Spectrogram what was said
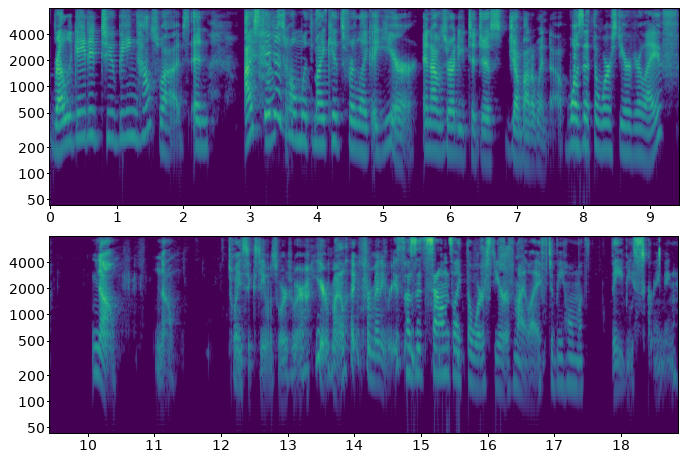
relegated to being housewives and I stayed at home with my kids for like a year and I was ready to just jump out a window. Was it the worst year of your life? No. No. 2016 was the worst year of my life for many reasons. Because it sounds like the worst year of my life to be home with babies screaming.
